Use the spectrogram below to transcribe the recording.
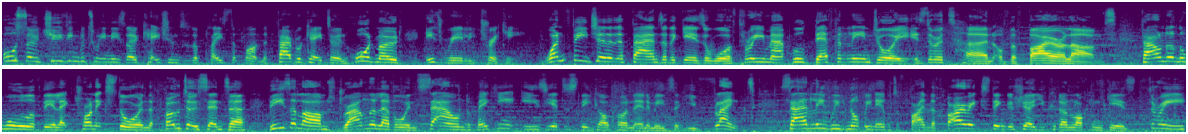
Also, choosing between these locations as a place to plant the Fabricator in Horde mode is really tricky. One feature that the fans of the Gears of War 3 map will definitely enjoy is the return of the fire alarms. Found on the wall of the electronics store in the photo center, these alarms drown the level in sound, making it easier to sneak up on enemies that you've flanked. Sadly, we've not been able to find the fire extinguisher you could unlock in Gears 3,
